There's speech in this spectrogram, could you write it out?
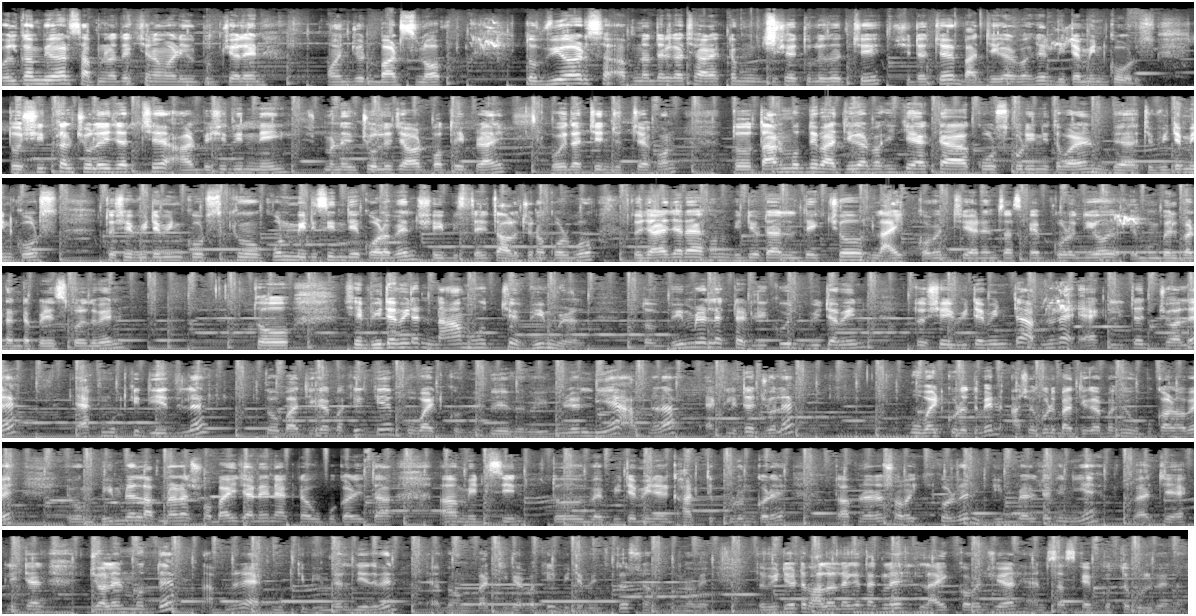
Welcome viewers আপনারা দেখছেন আমার YouTube channel Anjan birds loft. তো ভিউয়ার্স আপনাদের কাছে আর একটা বিষয় তুলে ধরছি। সেটা হচ্ছে বাহ্যিকার পাখির ভিটামিন কোর্স তো, শীতকাল চলেই যাচ্ছে, আর বেশি দিন নেই। মানে চলে যাওয়ার পথেই প্রায়। ওয়েদার চেঞ্জ হচ্ছে এখন। তো, তার মধ্যে বাহ্যিকার পাখিকে একটা কোর্স করিয়ে নিতে পারেন হচ্ছে ভিটামিন কোর্স তো, সেই ভিটামিন কোর্স কোন মেডিসিন দিয়ে করাবেন, সেই বিস্তারিত আলোচনা করব। তো, যারা যারা এখন ভিডিওটা দেখছ like comment share and subscribe করে দিও এবং বেল বাটনটা প্রেস করে দেবেন। তো সেই ভিটামিনটার নাম হচ্ছে ভিমরেল। তো ভিমরেল একটা লিকুইড ভিটামিন তো সেই ভিটামিনটা আপনারা এক লিটার জলে এক মুটকি দিয়ে দিলে তো বাজিকার পাখিকে প্রোভাইড করবে। ভিমরেল নিয়ে আপনারা এক লিটার জলে প্রোভাইড করে দেবেন। আশা করি বাজিকার পাখির উপকার হবে। এবং ভিমরেল, আপনারা সবাই জানেন একটা উপকারিতা মেডিসিন তো ভিটামিনের ঘাটতি পূরণ করে। তো আপনারা সবাই কী করবেন? ভিমরেলটাকে নিয়ে যে এক লিটার জলের মধ্যে আপনারা এক মুটকি ভিমরেল দিয়ে দেবেন এবং বাজিকার পাখির ভিটামিন তো সম্পূর্ণ হবে। তো ভিডিওটা ভালো লাগে থাকলে like comment share and subscribe করতে ভুলবেন না।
